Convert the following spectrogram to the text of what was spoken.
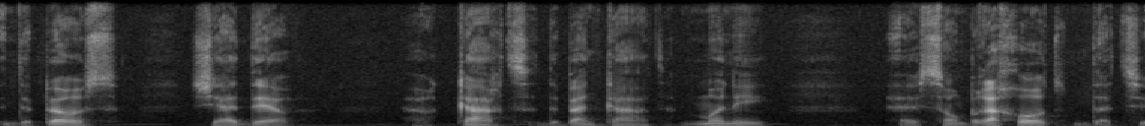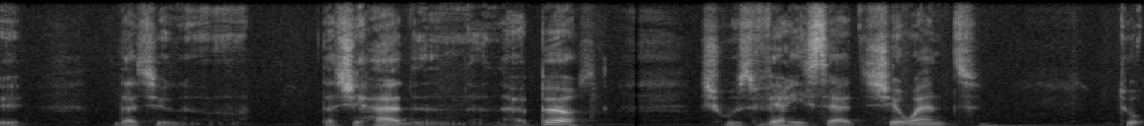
In the purse, she had there her cards, the bank card, money, uh, some brachot that she, that she, that she had in her purse. She was very sad. She went to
